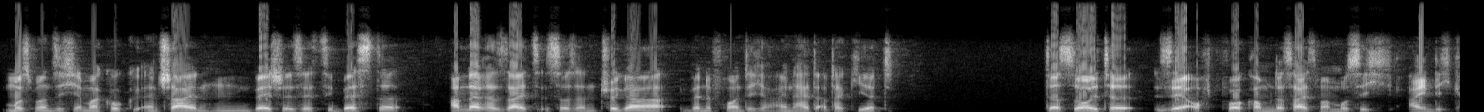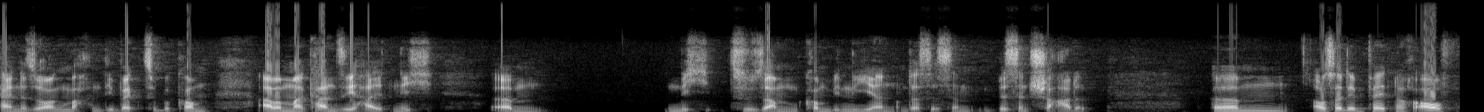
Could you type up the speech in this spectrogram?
muss man sich immer gucken, entscheiden, hm, welche ist jetzt die beste. Andererseits ist das ein Trigger, wenn eine freundliche Einheit attackiert, das sollte sehr oft vorkommen. Das heißt, man muss sich eigentlich keine Sorgen machen, die wegzubekommen. Aber man kann sie halt nicht, ähm, nicht zusammen kombinieren. Und das ist ein bisschen schade. Ähm, außerdem fällt noch auf,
